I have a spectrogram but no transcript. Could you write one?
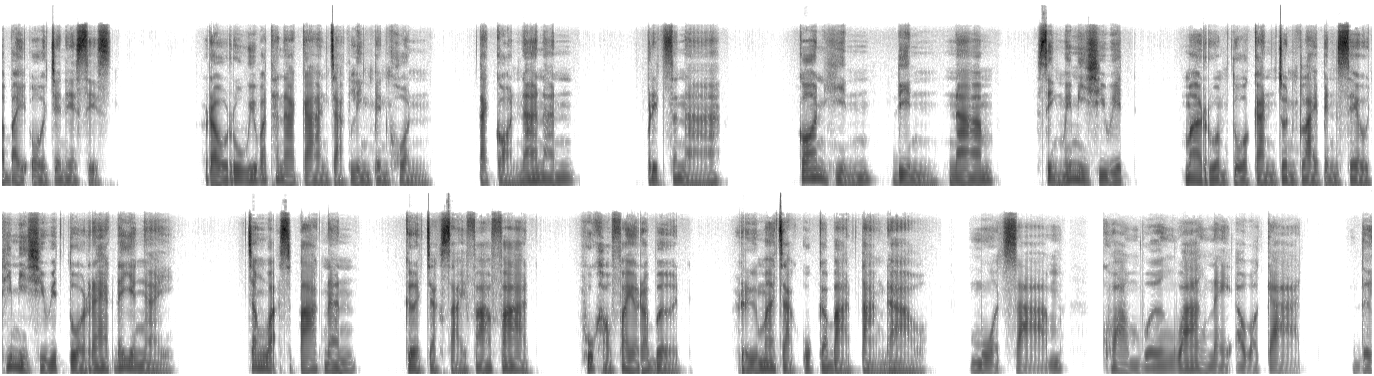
Abiogenesis เรารู้วิวัฒนาการจากลิงเป็นคน แต่ก่อนหน้านั้น ปริศนา ก้อนหิน ดิน น้ำ สิ่งไม่มีชีวิต มารวมตัวกันจนกลายเป็นเซลล์ที่มีชีวิตตัวแรกได้ยังไง จังหวะสปาร์กนั้น เกิดจากสายฟ้าฟาด ภูเขาไฟระเบิด หรือมาจากอุกกาบาตต่างดาว หมวด 3 ความเวิงว่างในอวกาศ The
